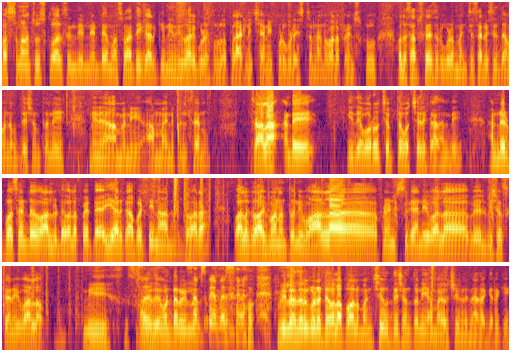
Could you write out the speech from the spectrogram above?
ఫస్ట్ మనం చూసుకోవాల్సింది ఏంటంటే మా స్వాతి గారికి నేను ఇదివరకు కూడా ఫుల్ ప్లాట్లు ఇచ్చాను ఇప్పుడు కూడా ఇస్తున్నాను. వాళ్ళ ఫ్రెండ్స్కు వాళ్ళ సబ్స్క్రైబర్ కూడా మంచి సర్వీస్ ఇద్దామనే ఉద్దేశంతో నేను ఆమెని అమ్మాయిని పిలిచాను. చాలా అంటే ఇది ఎవరు చెప్తే వచ్చేది కాదండి. హండ్రెడ్ పర్సెంట్ వాళ్ళు డెవలప్ అయ్యారు కాబట్టి నా ద్వారా వాళ్ళకు అభిమానంతో వాళ్ళ ఫ్రెండ్స్ కానీ వాళ్ళ వెల్ విషెస్ కానీ వాళ్ళ మీ ఏమంటారు వీళ్ళు? వీళ్ళందరూ కూడా డెవలప్ అవ్వాలి మంచి ఉద్దేశంతో ఈ అమ్మాయి వచ్చింది నా దగ్గరికి.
